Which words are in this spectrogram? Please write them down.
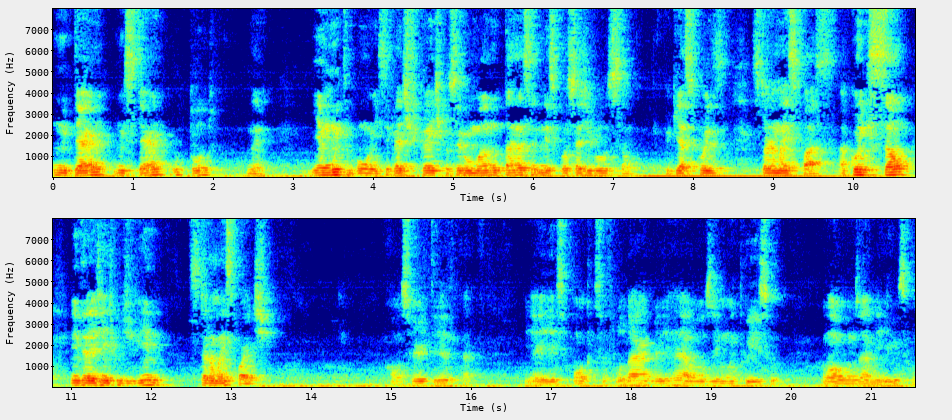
Um interno, um externo, o todo, né? E é muito bom isso, é gratificante para o ser humano estar tá nesse processo de evolução, porque as coisas se tornam mais fáceis. A conexão entre a gente com o divino se torna mais forte. Com certeza, cara. E aí esse ponto que você falou da árvore, é, eu usei muito isso com alguns amigos, com,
